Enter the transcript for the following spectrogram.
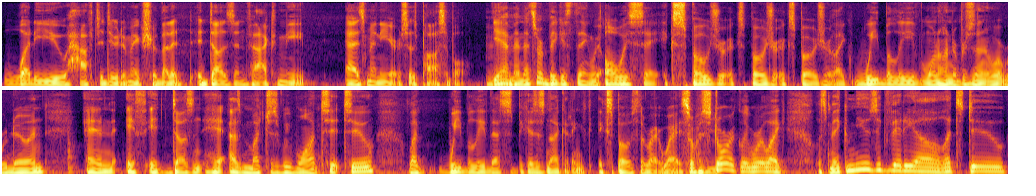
what do you have to do to make sure that it, it does in fact meet as many years as possible? Yeah, man, that's our biggest thing. We always say exposure, exposure, exposure. Like we believe 100% in what we're doing, and if it doesn't hit as much as we want it to, like we believe that's because it's not getting exposed the right way. So mm-hmm. historically, we're like, let's make a music video, let's do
